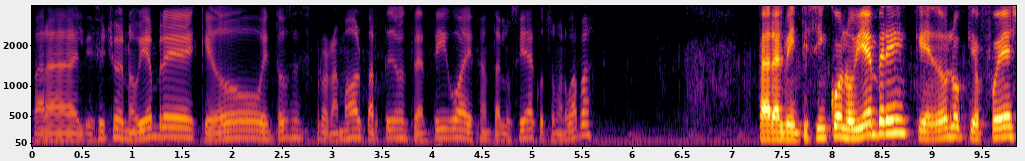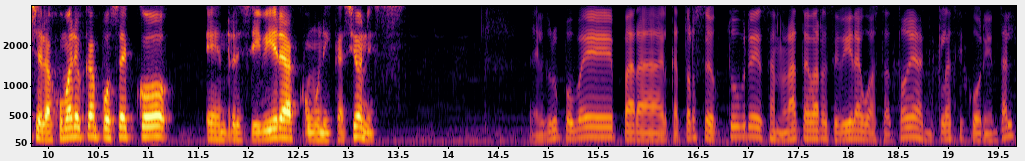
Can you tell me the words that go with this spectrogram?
Para el 18 de noviembre quedó entonces programado el partido entre Antigua y Santa Lucía con Guapa. Para el 25 de noviembre quedó lo que fue Xelajumario Camposeco en recibir a Comunicaciones. El grupo B, para el 14 de octubre, Sanarate va a recibir a Guastatoya en Clásico Oriental.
